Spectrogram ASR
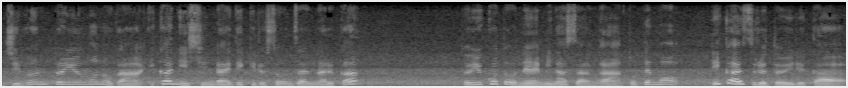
自分というものがいかに信頼できる存在になるかということをね皆さんがとても理解するというよりか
